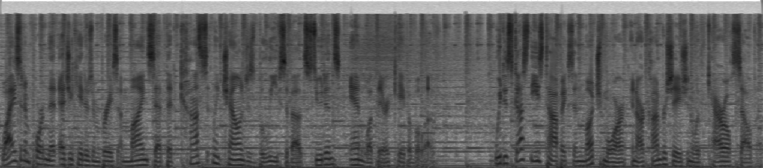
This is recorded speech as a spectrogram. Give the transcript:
Why is it important that educators embrace a mindset that constantly challenges beliefs about students and what they are capable of? We discuss these topics and much more in our conversation with Carol Salva.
